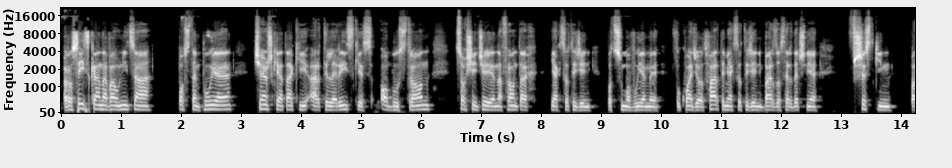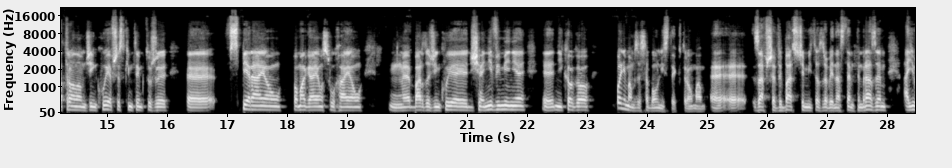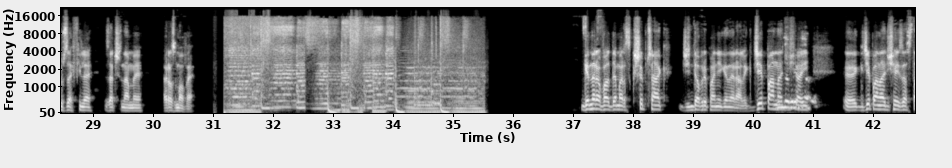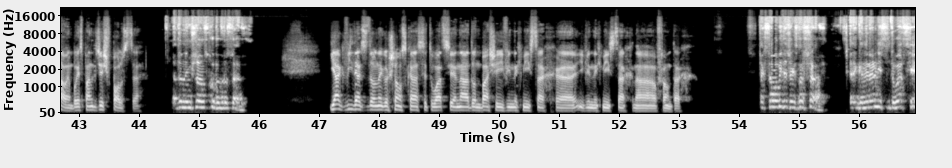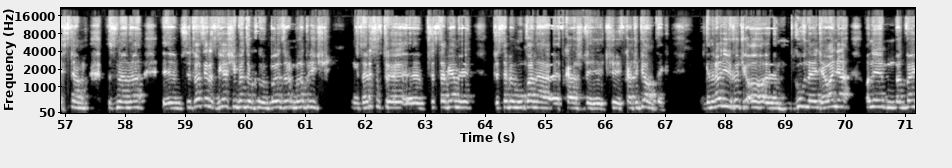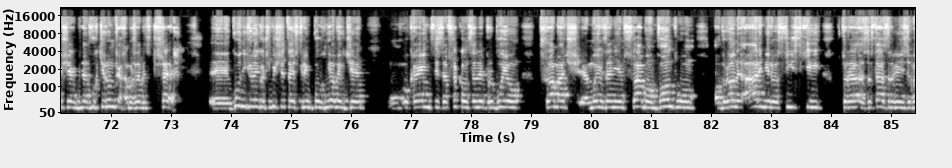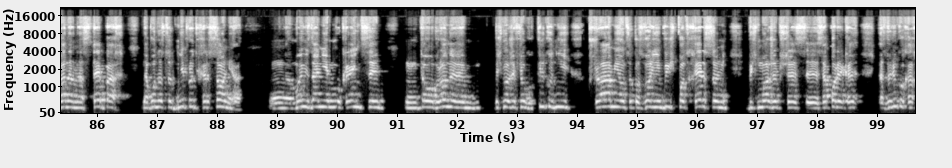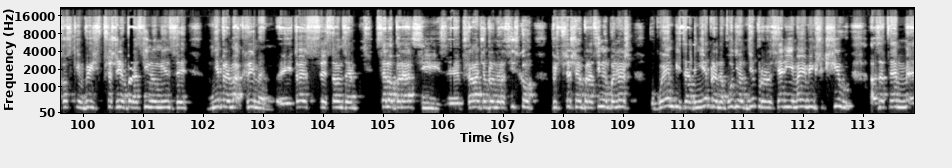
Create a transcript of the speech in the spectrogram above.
Rosyjska nawałnica postępuje, ciężkie ataki artyleryjskie z obu stron. Co się dzieje na frontach? Jak co tydzień podsumowujemy w układzie otwartym. Jak co tydzień bardzo serdecznie wszystkim patronom dziękuję, wszystkim tym, którzy e, wspierają, pomagają, słuchają. Mm, Bardzo dziękuję. Dzisiaj nie wymienię e, nikogo, bo nie mam ze sobą listy, którą mam e, zawsze. Wybaczcie mi, to zrobię następnym razem, a już za chwilę zaczynamy rozmowę. Generał Waldemar Skrzypczak. Dzień dobry, panie generale. Gdzie pana dobry, dzisiaj, e, gdzie pana dzisiaj zastałem? Bo jest pan gdzieś w Polsce. Na Dolnym Śląsku we Wrocławiu. Jak widać z Dolnego Śląska sytuację na Donbasie i w innych miejscach e, i w innych miejscach na frontach? Tak samo widać jak z Warszawy. Generalnie sytuacja jest nam znana. E, Sytuacja rozwija się według, można powiedzieć, zarysów, które e, przedstawiamy, przedstawiam u Pana w każdy, czy w każdy piątek. Generalnie, jeżeli chodzi o e, główne działania, one odbywają się jakby na dwóch kierunkach, a może nawet trzech. E, Główny kierunek oczywiście to jest kierunek południowy, gdzie mm, Ukraińcy za wszelką cenę próbują przełamać, e, moim zdaniem, słabą, wątłą obronę armii rosyjskiej, która została zorganizowana na stepach na północ od Dniepru i Hersonia. Mm, Moim zdaniem Ukraińcy mm, tą obronę być może w ciągu kilku dni przełamią, co pozwoli im wyjść pod Hersoń, być może przez e, Zaporek na rynku chachowskim wyjść w przestrzeń operacyjną między Dnieprem a Krymem. I to jest, e, sądzę, cel operacji, e, przełamać obronę rosyjską, wyjść w przestrzeń operacyjną, ponieważ w głębi za Dnieprem, na południe od Dniepru Rosjanie nie mają większych sił, a zatem e,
